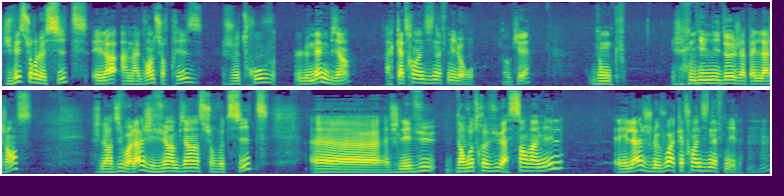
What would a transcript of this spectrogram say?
Je vais sur le site et là, à ma grande surprise, je trouve le même bien à 99 000 euros. Ok, Donc, ni une ni deux, j'appelle l'agence. Je leur dis voilà, j'ai vu un bien sur votre site. Euh, je l'ai vu dans votre vue à 120 000 et là, je le vois à 99 000. Mhm.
